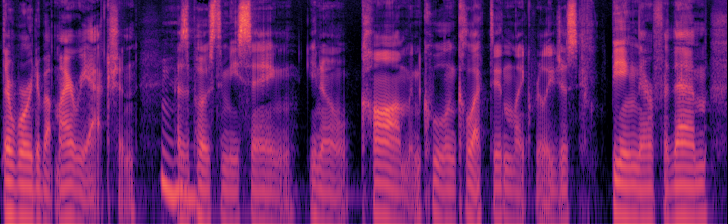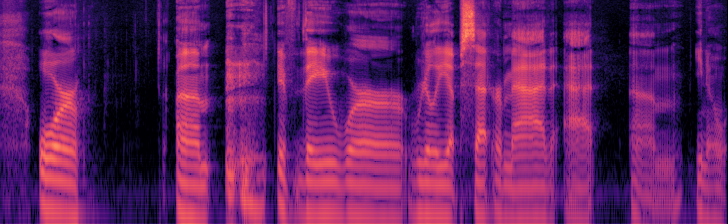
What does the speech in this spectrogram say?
they're worried about my reaction, as opposed to me saying, you know, calm and cool and collected and like really just being there for them. Or um, if they were really upset or mad at, um, you know,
